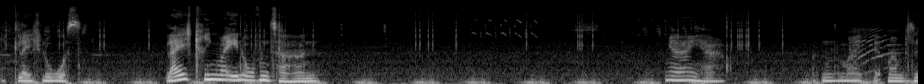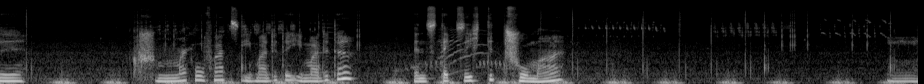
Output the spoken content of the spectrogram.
Geht gleich los. Gleich kriegen wir ihn auf den Zahn. Ja, ja. Warten Sie mal, ich werde mal ein bisschen Schmack auf hat's. Immer ditte, immer ditte. Dann steckt sich das schon mal. Hm.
